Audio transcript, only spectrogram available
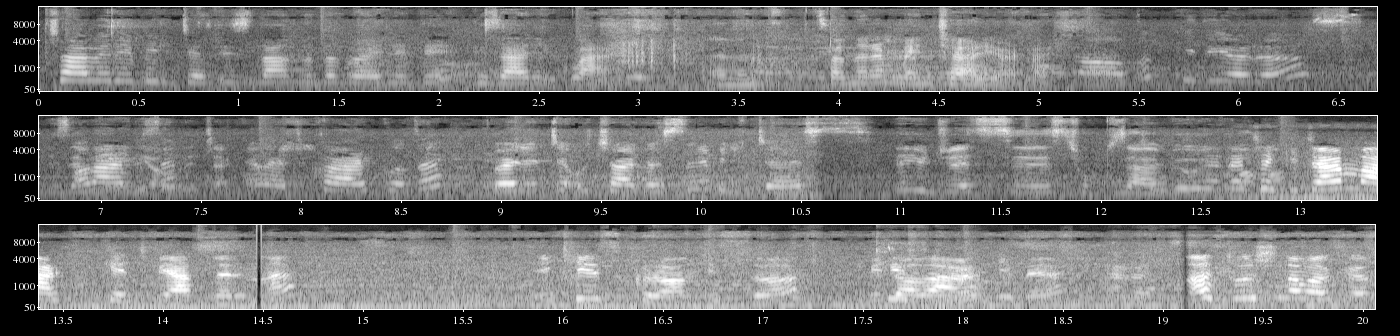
uçağa verebileceğiz. İzlanda'da böyle bir güzellik var. Evet. Sanırım beni çağırıyorlar. Aldık gidiyoruz. Bize Onlar bizim- yollayacak. Evet kodu. Böylece uçağı gösterebileceğiz. Ve ücretsiz, çok güzel bir uygulama. çekeceğim market fiyatlarını. 200 kron isu. 1 200 dolar kron. gibi. Evet. Açılışına bakın.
